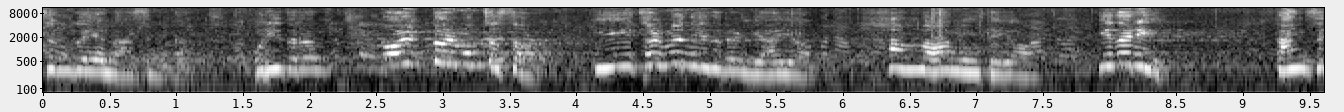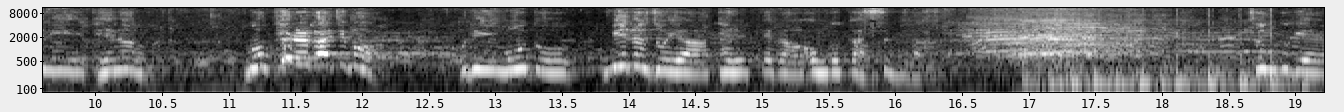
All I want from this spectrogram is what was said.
선거에 나왔습니다. 우리들은 똘똘 뭉쳐서 이 젊은이들을 위하여 한 마음이 되어 이들이 당선이 되는 목표를 가지고 우리 모두 밀어줘야 될 때가 온 것 같습니다. 전국에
